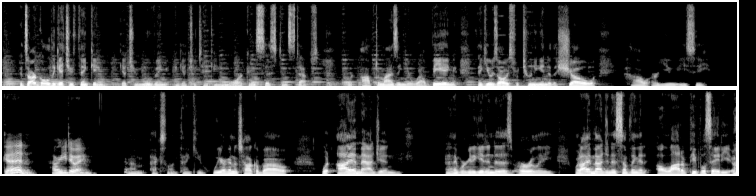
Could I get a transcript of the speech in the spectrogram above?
it's our goal to get you thinking, get you moving, and get you taking more consistent steps toward optimizing your well being. Thank you, as always, for tuning into the show. How are you, EC? Good. How are you doing? Um, excellent. Thank you. We are going to talk about what I imagine, and I think we're going to get into this early. What I imagine is something that a lot of people say to you,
